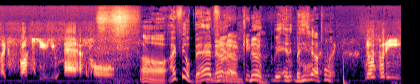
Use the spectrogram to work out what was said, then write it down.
Like fuck you, you asshole. Oh, I feel bad. No, for no, him. keep No, but, but he's got a point. Nobody.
